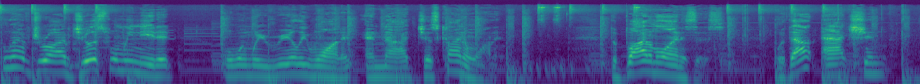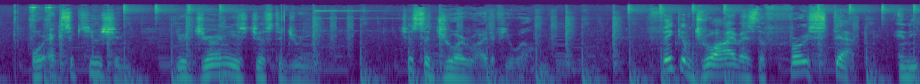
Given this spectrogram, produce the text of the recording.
who have drive just when we need it or when we really want it and not just kind of want it. The bottom line is this without action or execution, your journey is just a dream, just a joyride, if you will. Think of drive as the first step in the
